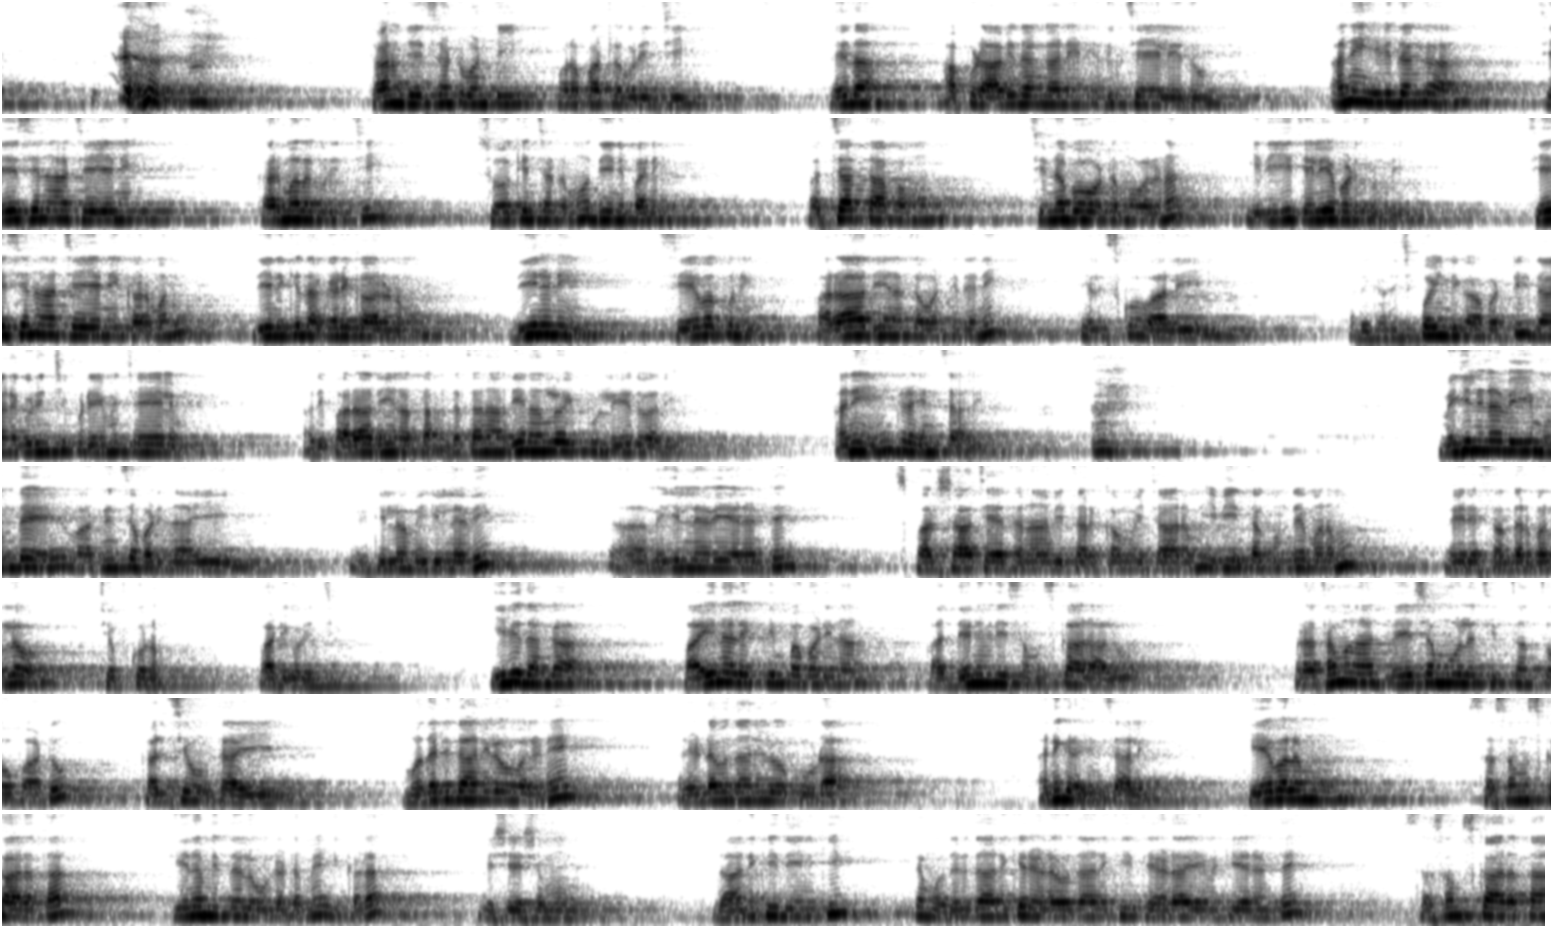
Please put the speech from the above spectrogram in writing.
తాను చేసినటువంటి పొరపాట్ల గురించి లేదా అప్పుడు ఆ విధంగా నేను ఎందుకు చేయలేదు? అని ఈ విధంగా చేసిన చేయని కర్మల గురించి శోకించటము దీని పని. పశ్చాత్తాపము చిన్నబోవటము వలన ఇది తెలియబడుతుంది. చేసిన చేయని కర్మలు దీనికి దగ్గరి కారణము. దీనిని సేవకుని పరాధీనత వంటిదని తెలుసుకోవాలి. అది గడిచిపోయింది కాబట్టి దాని గురించి ఇప్పుడు ఏమీ చేయలేం. అది పరాధీనత అంటే తన అధీనంలో ఇప్పుడు లేదు అది అని గ్రహించాలి. మిగిలినవి ముందే వర్ణించబడినాయి. వీటిల్లో మిగిలినవి మిగిలినవి అని అంటే స్పర్శ చేతన వితర్కం విచారం ఇవి ఇంతకుముందే మనము వేరే సందర్భంలో చెప్పుకున్నాం వాటి గురించి. ఈ విధంగా పైన లెక్కింపబడిన పద్దెనిమిది సంస్కారాలు ప్రథమ ద్వేషమూల చిత్తంతో పాటు కలిసి ఉంటాయి. మొదటి దానిలో వలనే రెండవ దానిలో కూడా అని గ్రహించాలి. కేవలము ససంస్కారత తీనమిద్దలు ఉండటమే ఇక్కడ విశేషము. దానికి దీనికి అంటే మొదటి దానికి రెండవ దానికి తేడా ఏమిటి అని అంటే ససంస్కారత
